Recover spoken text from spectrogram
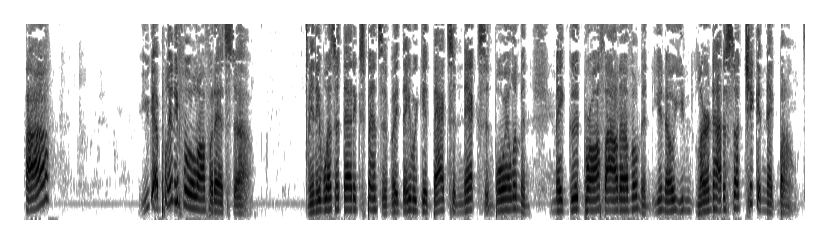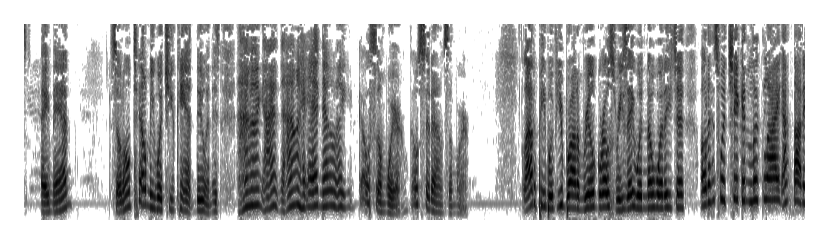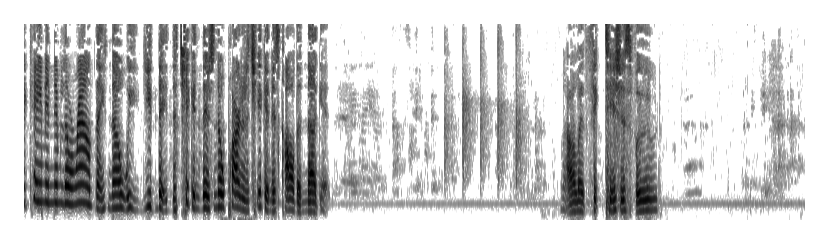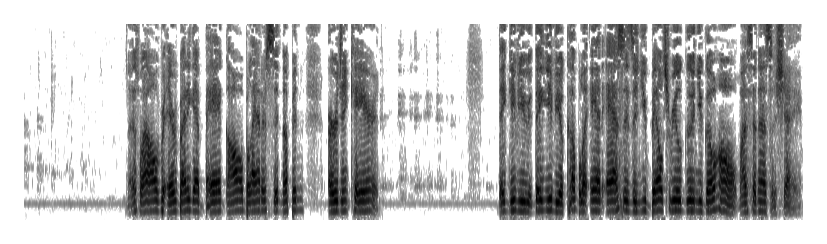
Huh? You got plenty full off of that stuff. And it wasn't that expensive. But they would get backs and necks and boil them and make good broth out of them. And you know, you learned how to suck chicken neck bones. Amen. So don't tell me what you can't do. And it's, I, I, I don't no, go somewhere. Go sit down somewhere. A lot of people, if you brought them real groceries, they wouldn't know what each said. Oh, that's what chicken looked like. I thought it came in them little round things. No, we, you, the, the chicken, there's no part of the chicken that's called a nugget. All that fictitious food. That's why all, everybody got bad gallbladders sitting up in urgent care. They give you, they give you a couple of antacids and you belch real good and you go home. I said, that's a shame.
